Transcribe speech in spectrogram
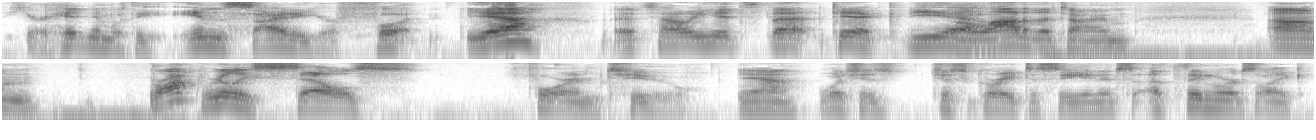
you're hitting him with the inside of your foot. Yeah, that's how he hits that kick. Yeah. A lot of the time. Um, Brock really sells for him too. yeah. which is just great to see. And it's a thing where it's like,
